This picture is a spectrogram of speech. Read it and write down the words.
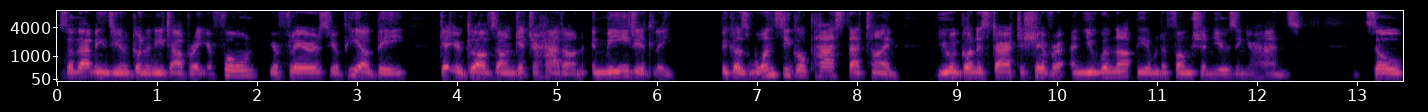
So that means you're going to need to operate your phone, your flares, your PLB, get your gloves on, get your hat on immediately. Because once you go past that time, you are going to start to shiver and you will not be able to function using your hands. So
